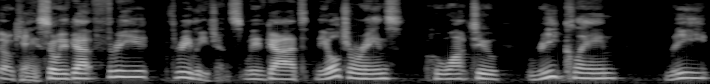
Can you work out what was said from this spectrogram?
okay so we've got three three legions we've got the ultramarines who want to reclaim re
